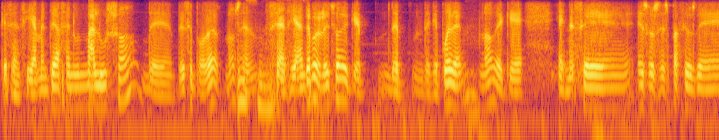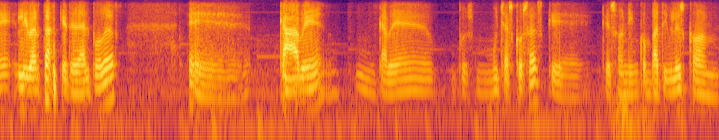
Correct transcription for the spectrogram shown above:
que sencillamente hacen un mal uso de, de ese poder, ¿no? Sen-. Sencillamente por el hecho de que, de, de que pueden, ¿no? De que en ese, esos espacios de libertad que te da el poder, eh, cabe, cabe pues muchas cosas que, que son incompatibles con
